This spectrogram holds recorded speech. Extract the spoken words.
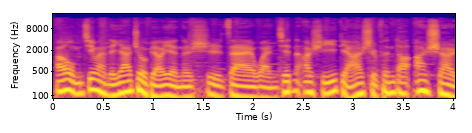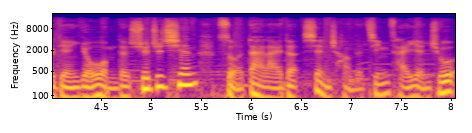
而我们今晚的压轴表演呢是在晚间的二十一点二。二十分到二十二点，由我们的薛之谦所带来的现场的精彩演出。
